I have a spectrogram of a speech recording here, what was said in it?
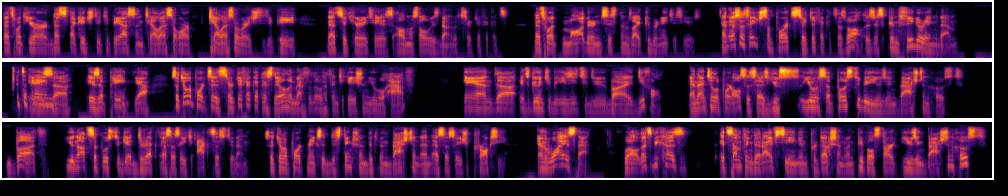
That's what your, that's like HTTPS and TLS or TLS over HTTP. That security is almost always done with certificates. That's what modern systems like Kubernetes use. And SSH supports certificates as well. It's just configuring them. It's a pain. Is, uh, is a pain, yeah. So Teleport says certificate is the only method of authentication you will have and uh, it's going to be easy to do by default. And then Teleport also says you you're supposed to be using Bastion hosts, but you're not supposed to get direct SSH access to them. So Teleport makes a distinction between Bastion and SSH proxy. And why is that? Well, that's because it's something that I've seen in production when people start using Bastion hosts,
